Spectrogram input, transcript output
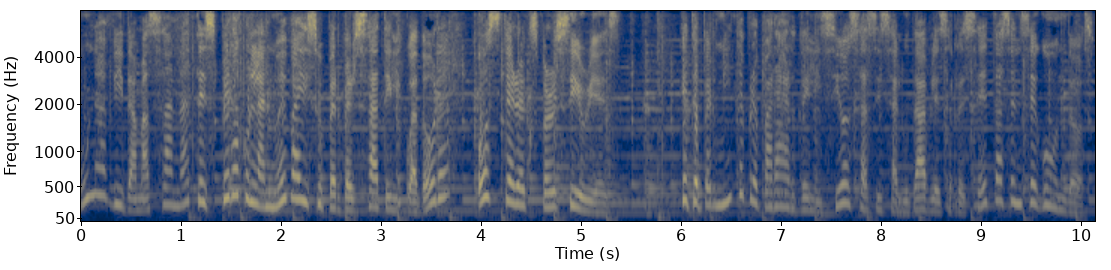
Una vida más sana te espera con la nueva y super versátil licuadora Oster Expert Series, que te permite preparar deliciosas y saludables recetas en segundos.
